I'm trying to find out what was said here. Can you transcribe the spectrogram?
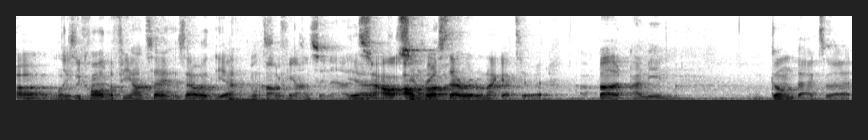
Uh, what is it Lady called? The fiance? Is that what? Yeah. We'll that's call it what it is. fiance now. Yeah, It's I'll, I'll cross that road when I get to it. But I mean, going back to that,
